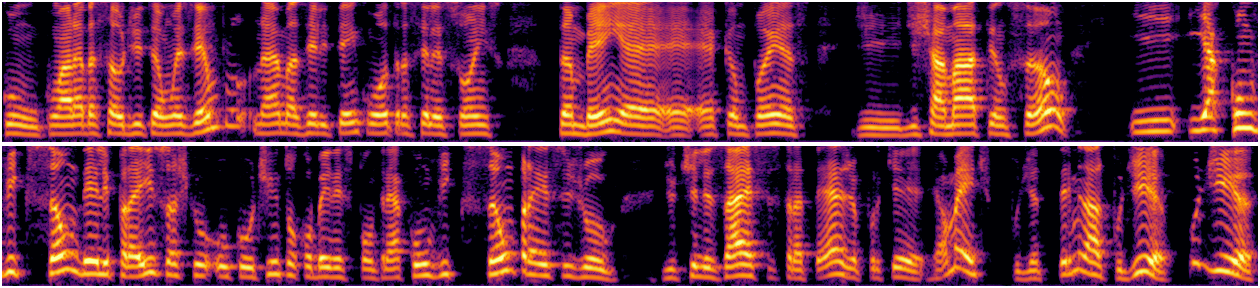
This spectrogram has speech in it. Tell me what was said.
com, com a Arábia Saudita é um exemplo, né? Mas ele tem com outras seleções também é, é, é campanhas de, de chamar a atenção. E, e a convicção dele para isso, acho que o, o Coutinho tocou bem nesse ponto, né? A convicção para esse jogo de utilizar essa estratégia, porque realmente podia ter terminado, podia, podia,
